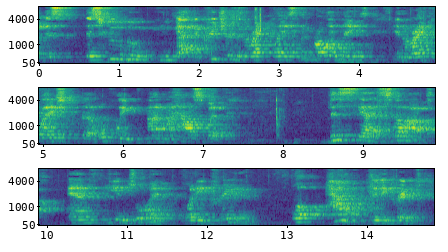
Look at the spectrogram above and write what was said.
and this this who you got the creatures in the right place and the crawling things in the right place. Uh, hopefully not in my house, but this guy stopped and he enjoyed what he created. Well, how did he create it?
